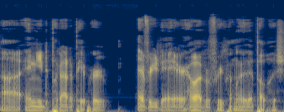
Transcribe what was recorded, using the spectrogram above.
uh, and need to put out a paper every day or however frequently they publish.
